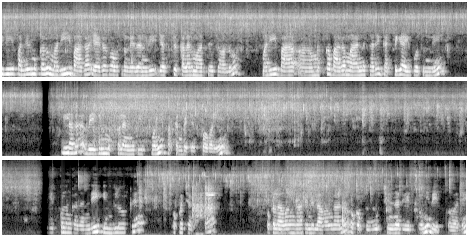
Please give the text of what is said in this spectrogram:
ఇది పన్నీర్ ముక్కలు మరీ బాగా ఏగక అవసరం లేదండి. జస్ట్ కలర్ మారితే చాలు. మరీ బా ముక్క బాగా మారినా సరే గట్టిగా అయిపోతుంది. ఇలాగా వేగిన ముక్కలు అన్నీ తీసుకొని పక్కన పెట్టేసుకోవాలి. వేపుకున్నాం కదండి. ఇందులోకే ఒక చెక్క ఒక లవంగా రెండు లవంగాలు ఒక పువ్వు చిన్నది వేసుకొని వేపుకోవాలి.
